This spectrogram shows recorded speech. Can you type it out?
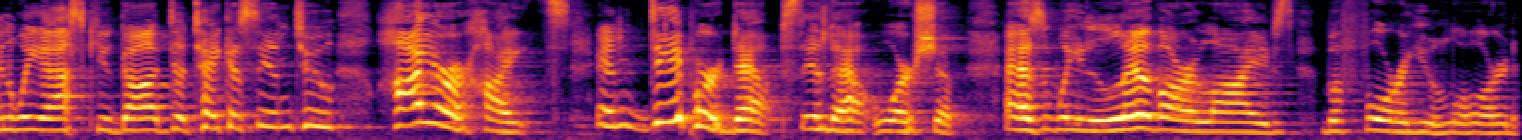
And we ask you, God, to take us into higher heights and deeper depths in that worship as we live our lives before you, Lord,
